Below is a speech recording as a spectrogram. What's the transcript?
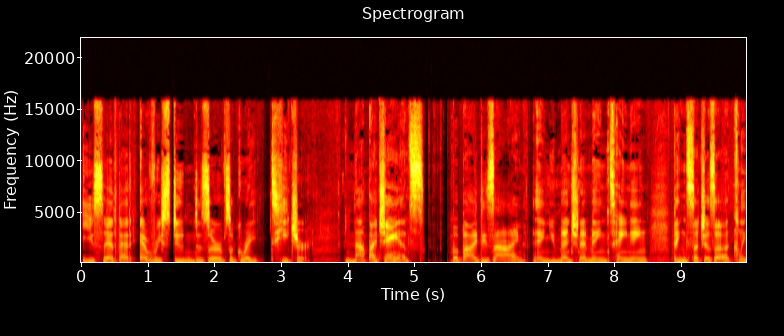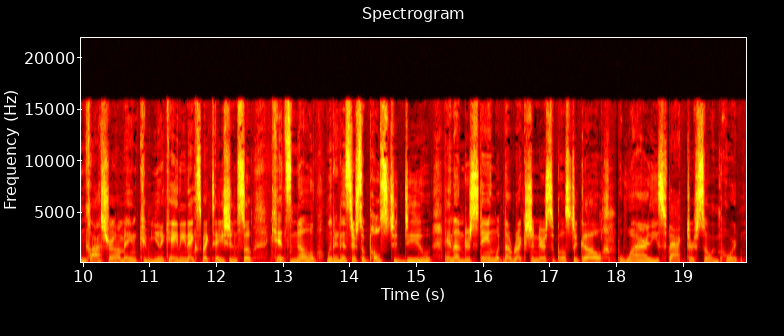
you said that every student deserves a great teacher not by chance, but by design. And you mentioned it maintaining things such as a, clean classroom and communicating expectations so kids know what it is they're supposed to do and understand what direction they're supposed to go. Why are these factors so important?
